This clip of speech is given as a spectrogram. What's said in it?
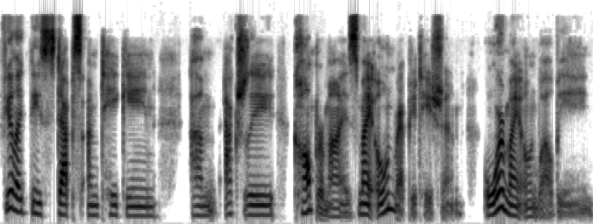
feel like these steps I'm taking um, actually compromise my own reputation or my own well-being?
